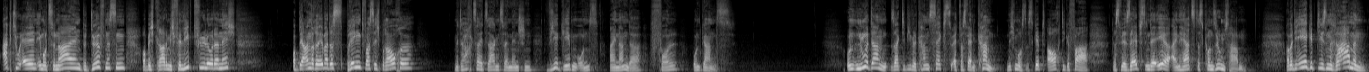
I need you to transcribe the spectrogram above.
aktuellen emotionalen Bedürfnissen, ob ich gerade mich verliebt fühle oder nicht, ob der andere immer das bringt, was ich brauche. Mit der Hochzeit sagen zwei Menschen, wir geben uns einander voll und ganz. Und nur dann, sagt die Bibel, kann Sex zu etwas werden. Kann, nicht muss. Es gibt auch die Gefahr, dass wir selbst in der Ehe ein Herz des Konsums haben. Aber die Ehe gibt diesen Rahmen,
